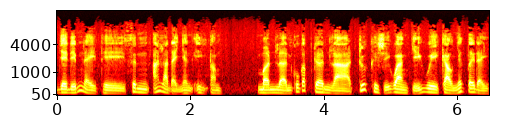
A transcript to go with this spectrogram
về điểm này thì xin Á La Đại Nhân yên tâm. Mệnh lệnh của cấp trên là trước khi sĩ quan chỉ huy cao nhất tới đây,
